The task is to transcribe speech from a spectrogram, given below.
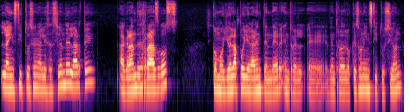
La institucionalización del arte, a grandes rasgos, como yo la puedo llegar a entender entre eh, dentro de lo que es una institución,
